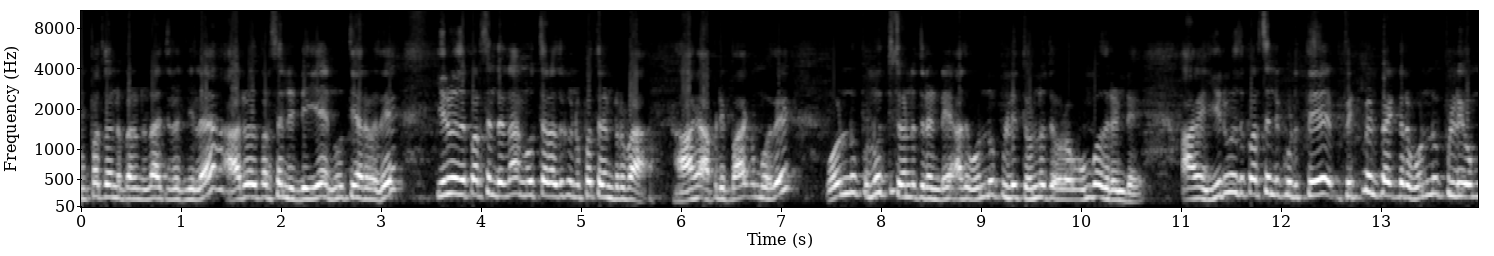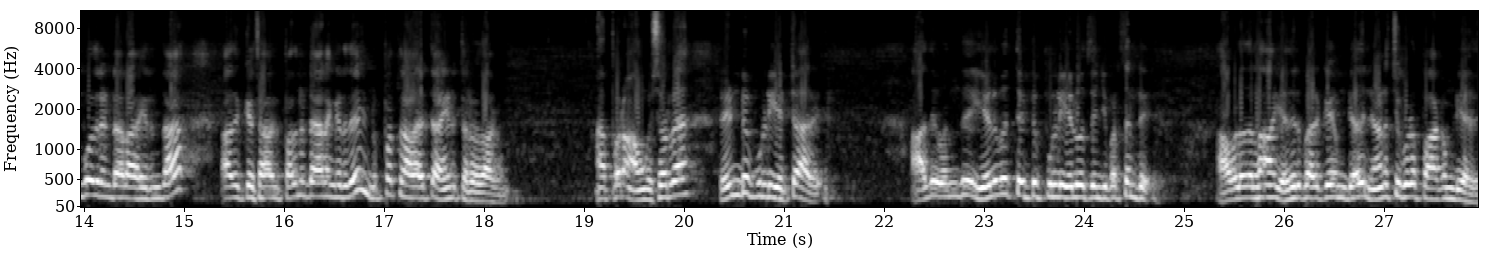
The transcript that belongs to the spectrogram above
முப்பத்தொன்று பன்னெண்டு ரெண்டாயிரத்தி இருபத்தஞ்சில் அறுபது பர்சன்ட் டிஏ நூற்றி அறுபது இருபது பர்சன்ட்னா நூற்றி அறுபதுக்கு முப்பத்தி ரெண்டு ரூபா. ஆக அப்படி பார்க்கும்போது ஒன்று நூற்றி தொண்ணூற்றி ரெண்டு அது ஒன்று புள்ளி தொண்ணூற்றி ஒம்பது ரெண்டு. ஆக இருபது பர்சன்ட் கொடுத்து ஃபிட்மெண்ட் ஃபேக்டர் ஒன்று புள்ளி ஒம்பது ரெண்டாயிரம் இருந்தால் அதுக்கு சா பதினெட்டாயிரங்கிறது முப்பத்தி நாலாயிரத்தி ஐநூற்றி அறுபதாகும் ஆகும். அப்புறம் அவங்க சொல்கிற ரெண்டு புள்ளி எட்டு ஆறு. அது வந்து எழுபத்தெட்டு புள்ளி எழுபத்தஞ்சி பர்சன்ட்டு அவ்வளோதெல்லாம் எதிர்பார்க்கவே முடியாது நினச்சி கூட பார்க்க முடியாது.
